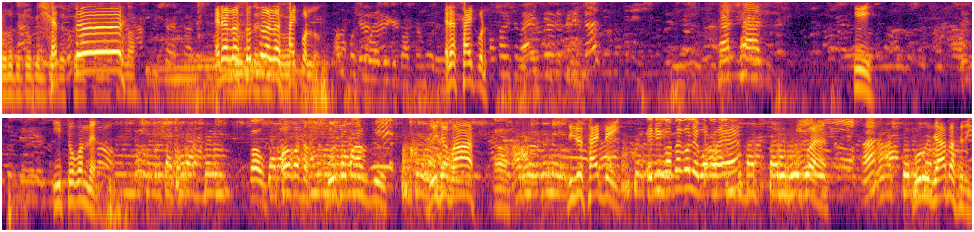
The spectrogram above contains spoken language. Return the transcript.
গরু দুটো কিন্তু দেখতে সত্তর। এটা হলো সত্তর হলো সাইড পড়ল। এটা সাইড পড়ছে। কি? ই টোকন দেন? কত? দুশো পাঁচ। দুইশো পাঁচ। দুইশো ষাট দেই। এটি কথা বলে বড় ভাই হ্যাঁ? গরু জাত আছে নাকি?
